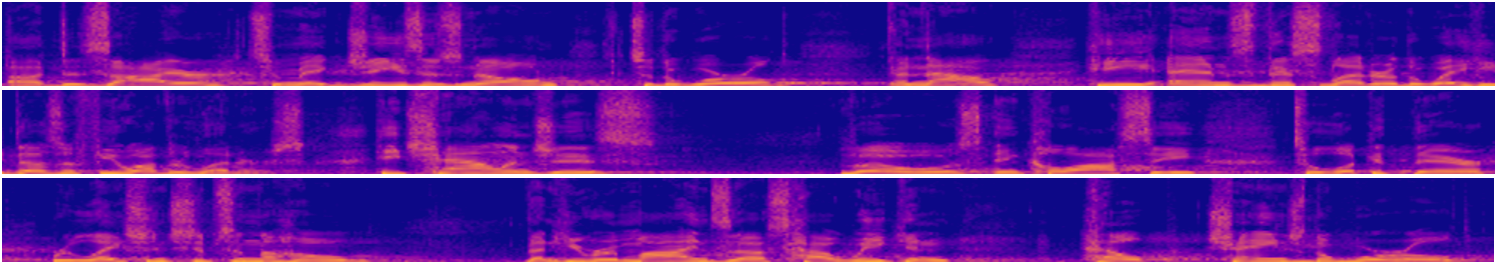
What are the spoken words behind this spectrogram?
uh, desire to make Jesus known to the world. And now he ends this letter the way he does a few other letters. He challenges those in Colossae to look at their relationships in the home. Then he reminds us how we can help change the world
